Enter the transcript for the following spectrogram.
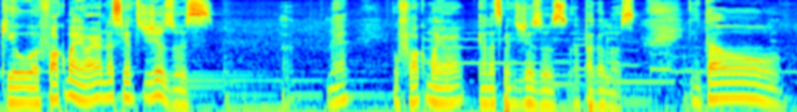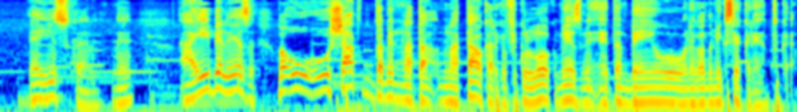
Que o foco maior é o nascimento de Jesus, né? O foco maior é o nascimento de Jesus, apaga a luz. Então, é isso, cara, né? Aí, beleza. O, o chato também no Natal, no Natal, cara, que eu fico louco mesmo, é também o negócio do amigo secreto, cara.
